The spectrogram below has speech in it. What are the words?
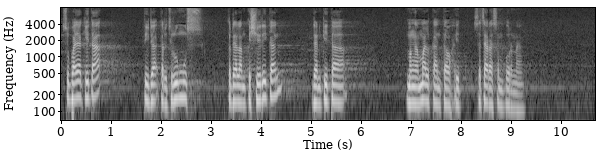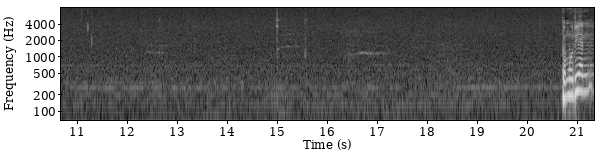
supaya kita tidak terjerumus ke dalam kesyirikan dan kita mengamalkan tauhid secara sempurna. Kemudian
